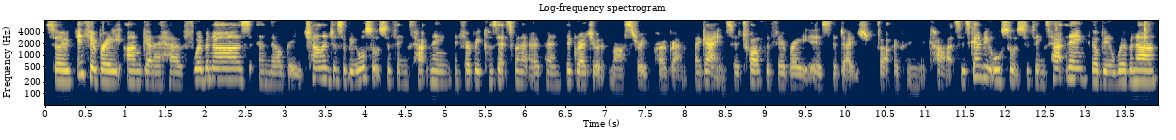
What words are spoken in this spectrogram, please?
So in February, I'm going to have webinars and there'll be challenges. There'll be all sorts of things happening in February because that's when I open the graduate mastery program again. So 12th of February is the date for opening the carts. So there's going to be all sorts of things happening. There'll be a webinar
